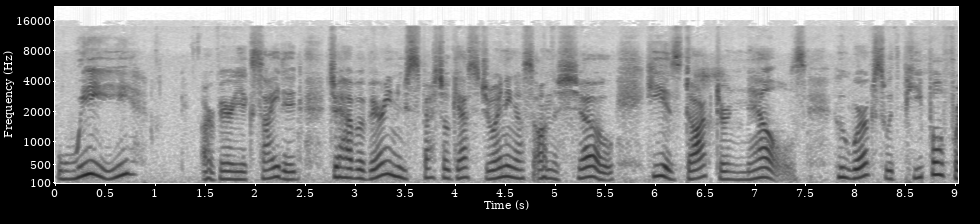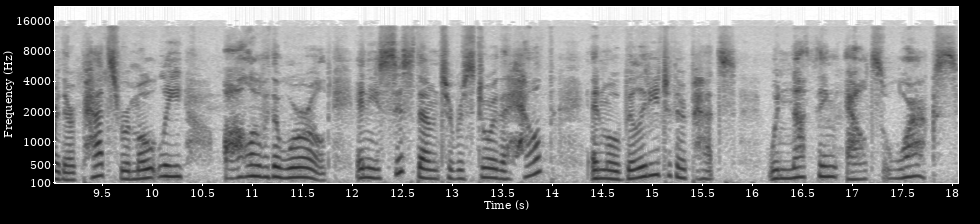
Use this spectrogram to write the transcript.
We are very excited to have a very new special guest joining us on the show. He is Dr. Nels, who works with people for their pets remotely all over the world, and he assists them to restore the health and mobility to their pets when nothing else works.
